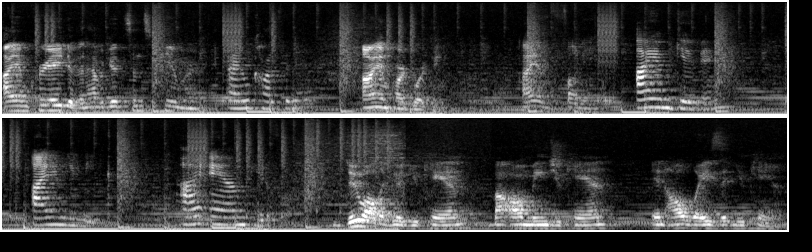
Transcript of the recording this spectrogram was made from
I am creative and have a good sense of humor. I am confident. I am hardworking. I am funny. I am giving. I am unique. I am beautiful. Do all the good you can, by all means you can, in all ways that you can.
